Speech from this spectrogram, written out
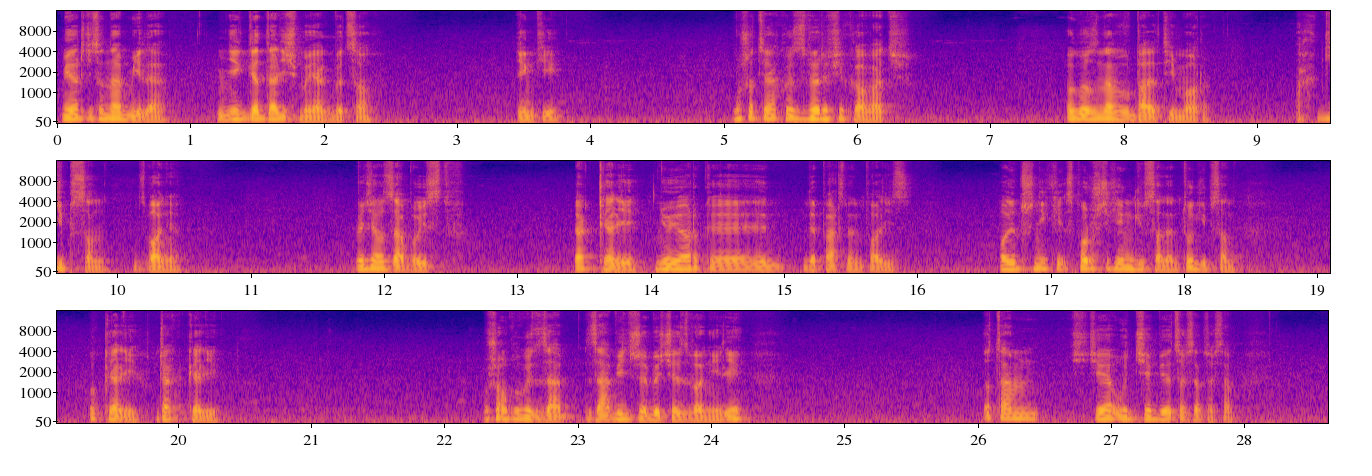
Mierdzi to na mile. Nie gadaliśmy jakby co. Dzięki. Muszę to jakoś zweryfikować. Kogo znam w Baltimore? Ach, Gibson. Dzwonię. Wydział Zabójstw. Jack Kelly, New York y, Department Police. Z porucznikiem Gibsonem, tu Gibson. Tu Kelly, Jack Kelly. Muszą kogoś za zabić, żebyście dzwonili. To tam się u ciebie coś tam, coś tam.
